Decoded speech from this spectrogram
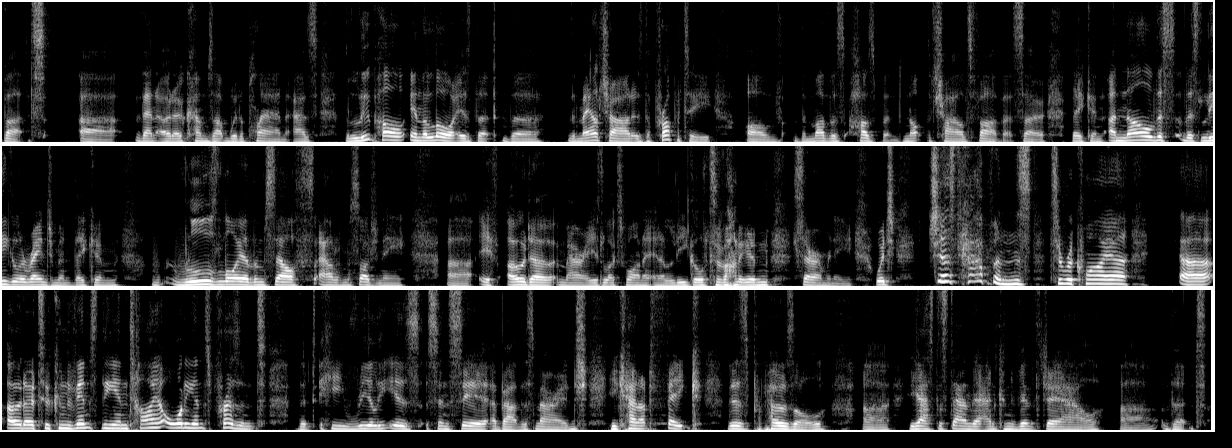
but uh, then Odo comes up with a plan, as the loophole in the law is that the the male child is the property of the mother's husband, not the child's father. So they can annul this this legal arrangement. They can r- rules lawyer themselves out of misogyny uh, if Odo marries Lwaxana in a legal Tavnian ceremony, which just happens to require uh, Odo to convince the entire audience present that he really is sincere about this marriage. He cannot fake this proposal. Uh, he has to stand there and convince Jeyal uh, that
